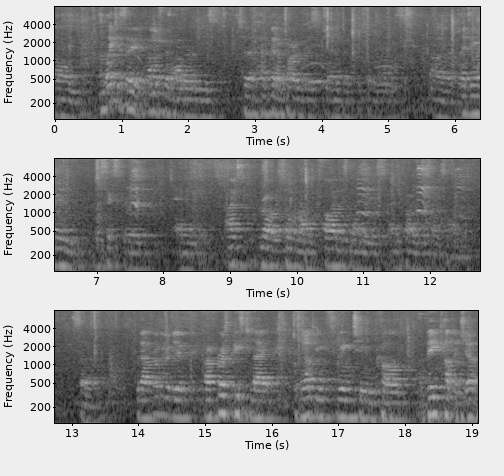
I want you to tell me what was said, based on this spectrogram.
um, I'd like to say how much of an honor it is to have been a part of this jam band for so long. Uh, I joined in the sixth grade and I've grown some of my fondest memories as a part of this ensemble. So Without further ado, our first piece tonight is an upbeat swing tune called A Big Cuppa Joe,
